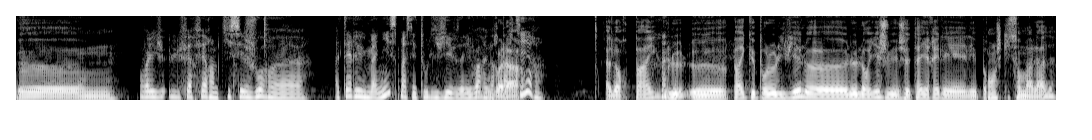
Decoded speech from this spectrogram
On va lui, lui, faire faire un petit séjour à Terre et Humanisme, à cet olivier. Vous allez voir, il va voilà. repartir. Alors pareil, le, pareil que pour l'olivier, le, le, laurier, je, je taillerai les, les, branches qui sont malades.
